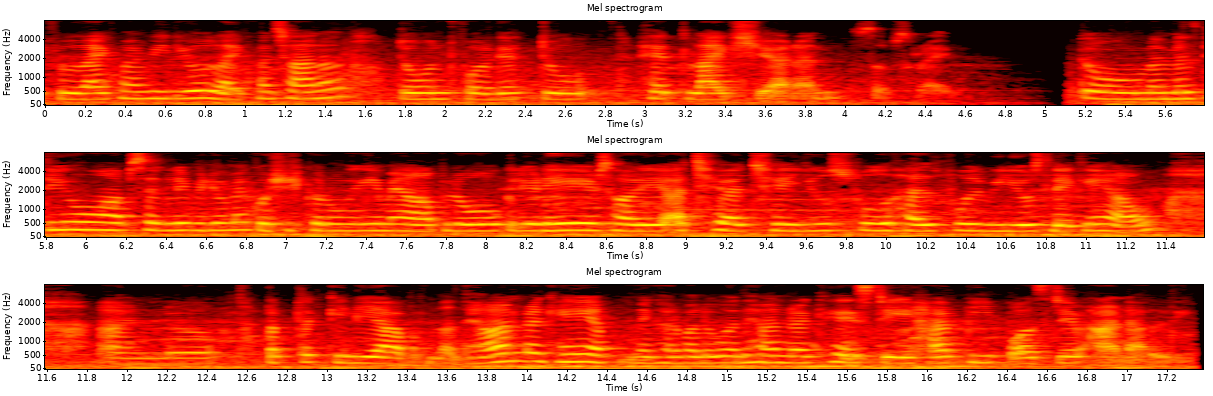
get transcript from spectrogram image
if you like my video like my channel don't forget to hit like, share, and subscribe. तो मैं मिलती हूँ आपसे अगले वीडियो में। कोशिश करूँगी कि मैं आप लोगों के लिए ढेर सारे अच्छे अच्छे यूज़फुल हेल्पफुल वीडियोस लेके आऊँ। एंड तब तक के लिए आप अपना ध्यान रखें, अपने घर वालों का ध्यान रखें stay happy positive and healthy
